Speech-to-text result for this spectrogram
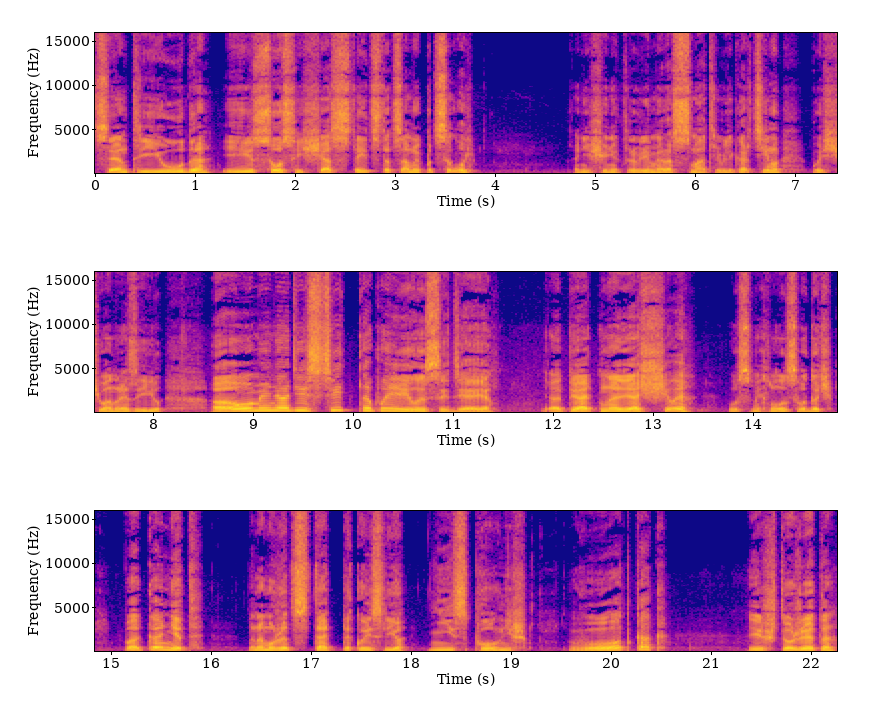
Центре Иуда и Иисус, и сейчас стоит тот самый поцелуй. Они еще некоторое время рассматривали картину, после чего Анре заявил, «А у меня действительно появилась идея. Опять навязчивая?» — усмехнулась его дочь. — Пока нет. Она может стать такой, если ее не исполнишь. — Вот как? И что же это?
